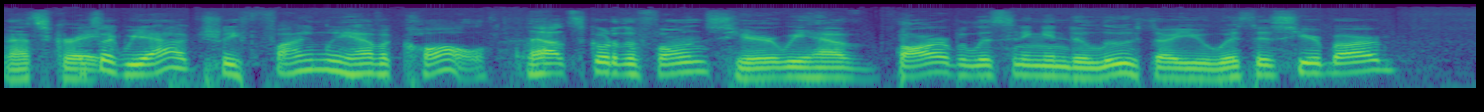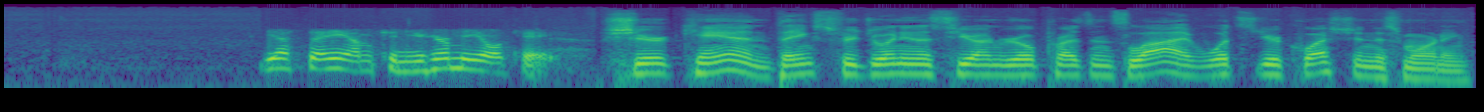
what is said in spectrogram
That's great. Looks like we actually finally have a call. Now let's go to the phones here. We have Barb listening in Duluth. Are you with us here, Barb? Yes, I am. Can you hear me okay? Sure can. Thanks for joining us here on Real Presence Live. What's your question this morning?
